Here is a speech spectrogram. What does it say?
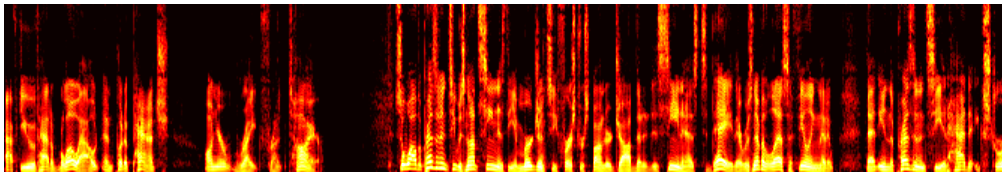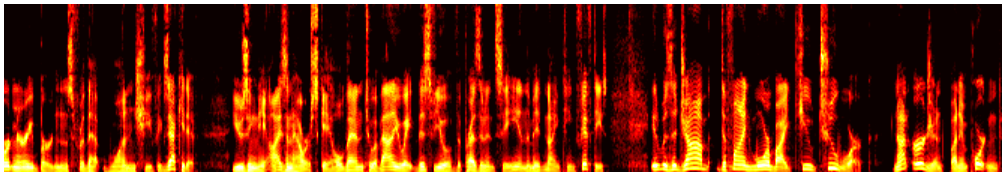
after you have had a blowout and put a patch on your right front tire. So while the presidency was not seen as the emergency first responder job that it is seen as today, there was nevertheless a feeling that it, that in the presidency it had extraordinary burdens for that one chief executive using the Eisenhower scale then to evaluate this view of the presidency in the mid 1950s. It was a job defined more by Q2 work, not urgent but important,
